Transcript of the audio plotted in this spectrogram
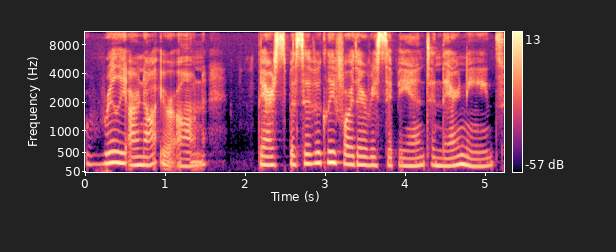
really are not your own. They are specifically for their recipient and their needs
